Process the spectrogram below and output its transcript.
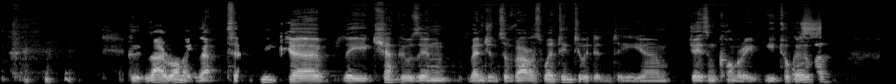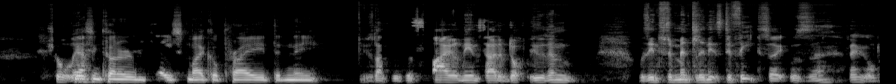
Because it was ironic that uh, uh, the chap who was in Vengeance of Varos went into it, didn't he? Um, Jason Connery. He took yes. over shortly. Jason after. Connery replaced Michael Praed, didn't he? He was like the spy on the inside of Doctor Who, then was instrumental in its defeat. So it was uh, very odd.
